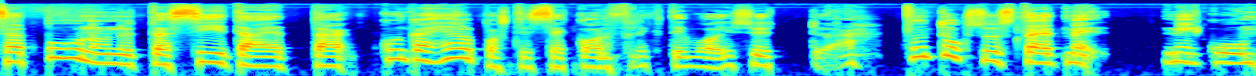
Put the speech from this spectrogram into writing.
Sä oot puhunut nyt tässä siitä, että kuinka helposti se konflikti voi syttyä. Tuntuuko susta, että me niinku,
